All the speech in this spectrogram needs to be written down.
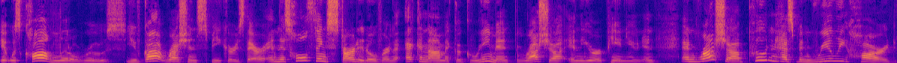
It was called Little Rus. You've got Russian speakers there, and this whole thing started over an economic agreement Russia and the European Union. And Russia, Putin has been really hard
